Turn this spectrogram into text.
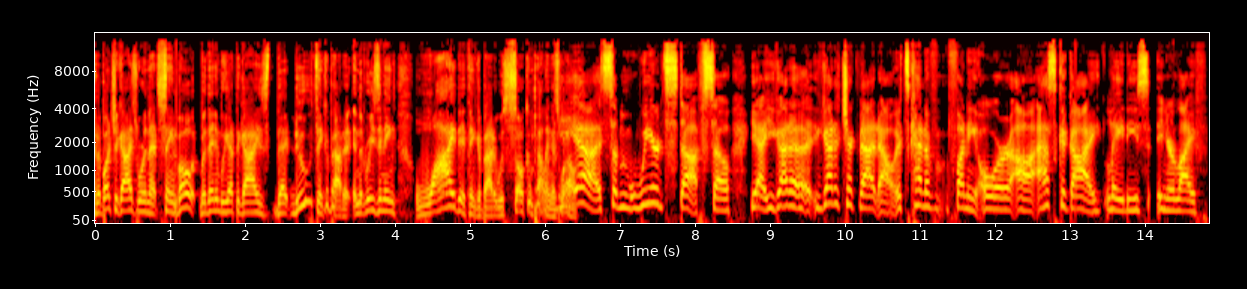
And a bunch of guys were in that same boat, but then we got the guys that do think about it, and the reasoning why they think about it was so compelling as well. Yeah, it's some weird stuff. So yeah, you gotta you gotta check that out. It's kind of funny. Or uh, ask a guy, ladies, in your life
